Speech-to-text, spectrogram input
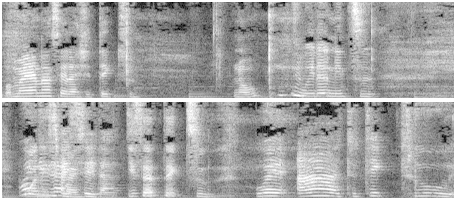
But Mariana said I should take two. No, we don't need to. When one did I fine. say that? You said take two. Wait, ah, to take two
